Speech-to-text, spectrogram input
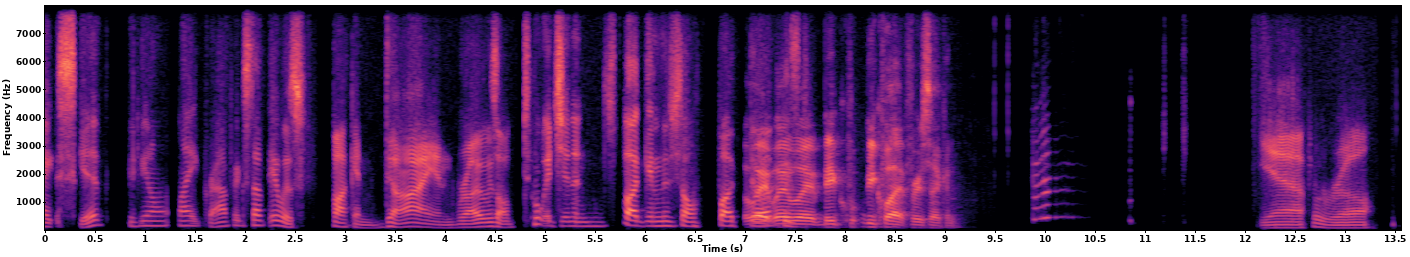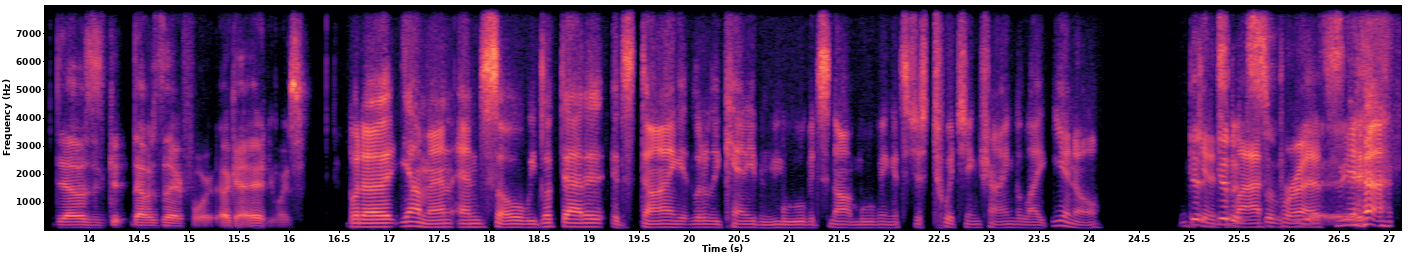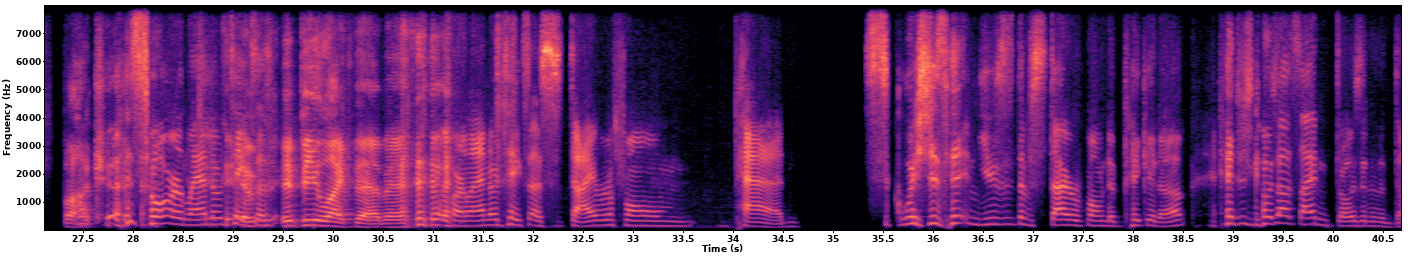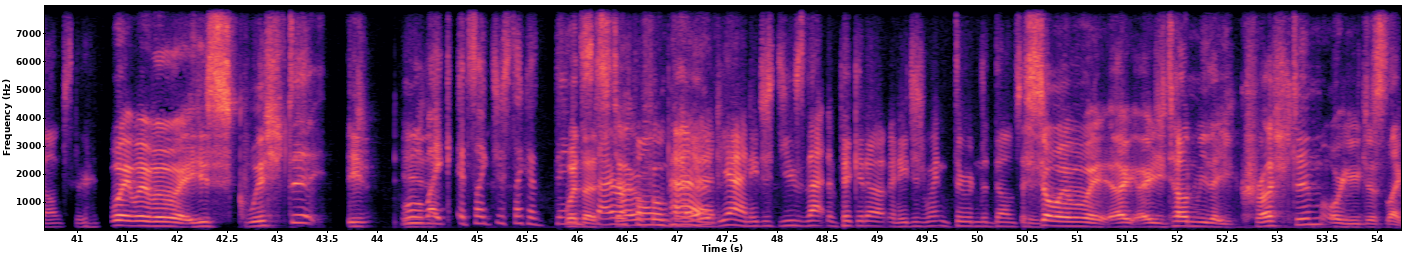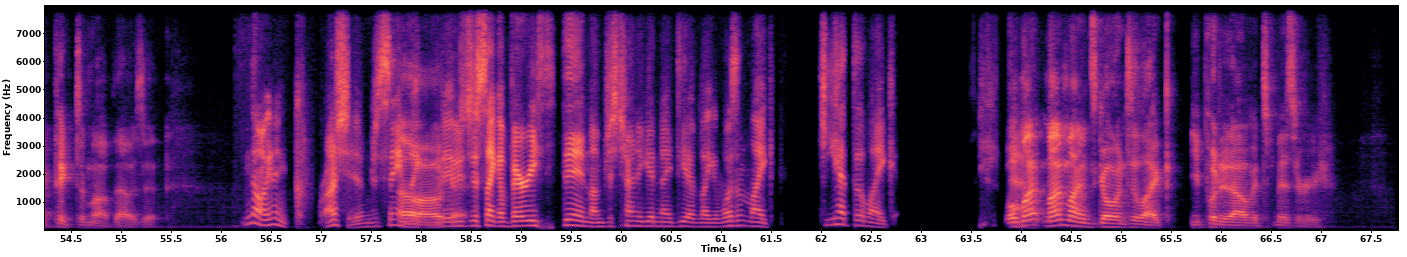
I skip if you don't like graphic stuff. It was fucking dying, bro. It was all twitching and fucking just all fucked wait, up. wait, wait. Wait. Be be quiet for a second. Yeah, for real. Yeah, that was good. That was there for it. Okay. Anyways. But uh, yeah, man. And so we looked at it. It's dying. It literally can't even move. It's not moving. It's just twitching, trying to like, you know, get, its last breaths. Yeah. Fuck. so Orlando takes it, us. It be like that, man. Orlando takes a styrofoam pad, squishes it, and uses the styrofoam to pick it up, and just goes outside and throws it in the dumpster. wait, wait, wait, wait. He squished it. He, Well, he- like it's like just like a thin With a styrofoam, styrofoam pad. pad? Yeah, and he just used that to pick it up, and he just went and threw it in the dumpster. So wait, wait, wait. Are, are you telling me that you crushed him, or you just like picked him up? That was it. no, he didn't crush it. I'm just saying, like Oh, but it was just like a very thin. I'm just trying to get an idea of like it wasn't like he had to like. Well, my my mind's going to like you put it out of its misery.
